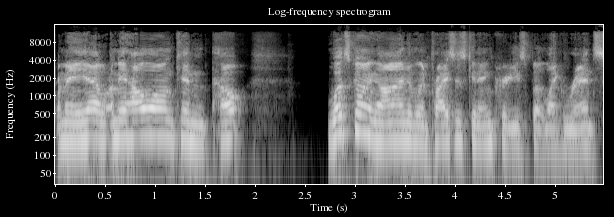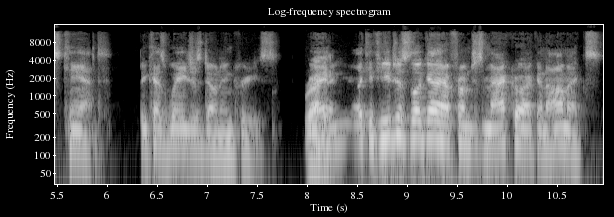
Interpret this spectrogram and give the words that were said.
I mean, yeah. I mean, how long can how? What's going on and when prices can increase, but like rents can't because wages don't increase, right? Mean, like if you just look at it from just macroeconomics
